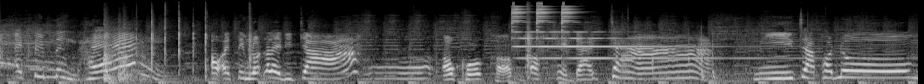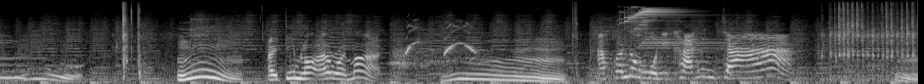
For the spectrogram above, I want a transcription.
ไปเลยจ้ะไอติมหนึ่งแท่ง เอาไอติมรสอะไรดีจ๊ะ เอาโค้กครับโอเคได้จ้า มีจ้ะพ่อหนุ่มอู้อืม ไอติมเราอร่อยมาก อืมอะพ่อหนุ่มหมุนอีกครั้งหนึ่งจ้า อืม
